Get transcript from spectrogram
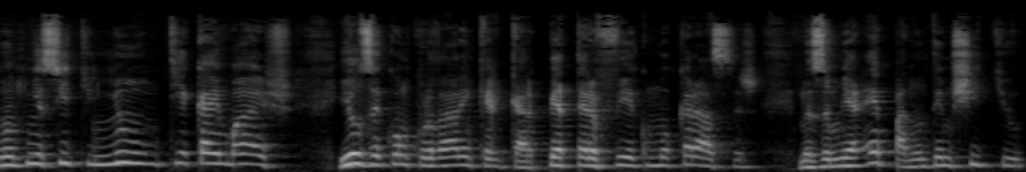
não tinha sítio nenhum, tinha cá em baixo. Eles a concordarem que a carpete era feia como caraças. Mas a mulher: é pá, não temos sítio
